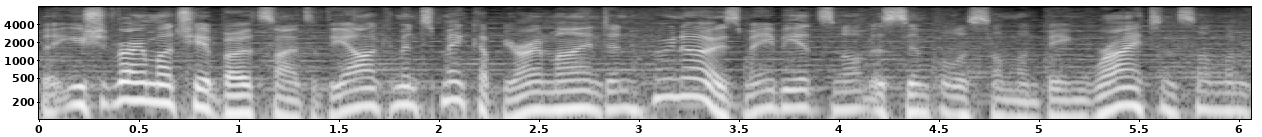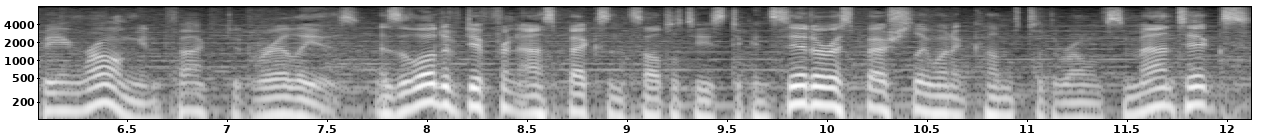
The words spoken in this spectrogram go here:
but you should very much hear both sides of the argument, make up your own mind, and who knows, maybe it's not as simple as someone being right and someone being wrong, in fact it rarely is. There's a lot of different aspects and subtleties to consider, especially when it comes to the realm of semantics,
